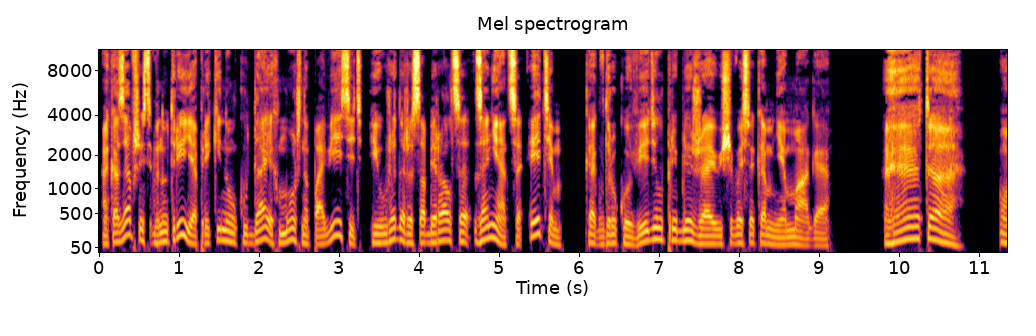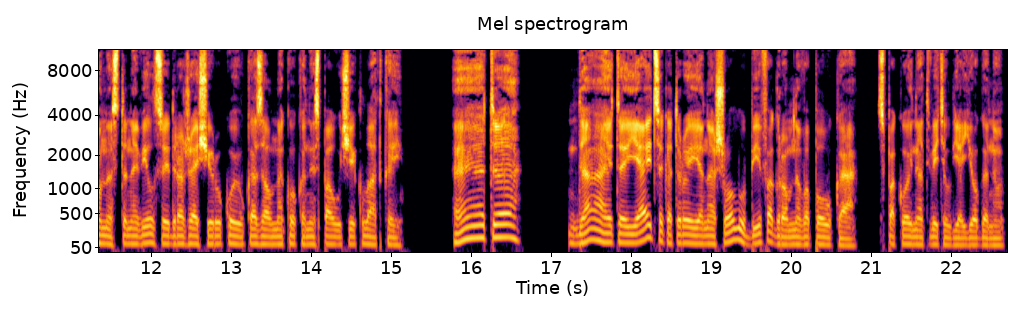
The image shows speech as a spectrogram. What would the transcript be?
Оказавшись внутри, я прикинул, куда их можно повесить, и уже даже собирался заняться этим, как вдруг увидел приближающегося ко мне мага. «Это...» Он остановился и дрожащей рукой указал на коконы с паучьей кладкой. «Это...» «Да, это яйца, которые я нашел, убив огромного паука», спокойно ответил я Йогану.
